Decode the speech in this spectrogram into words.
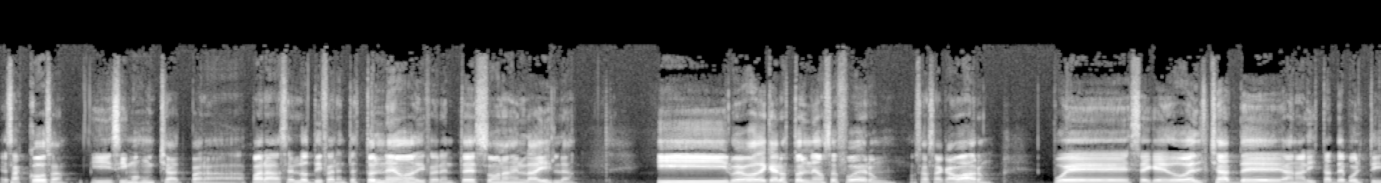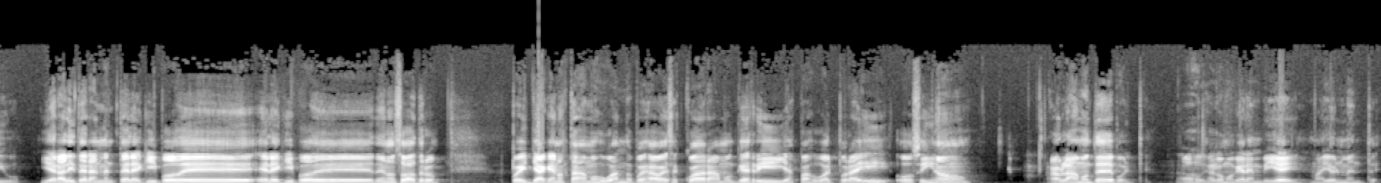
esas cosas. Y hicimos un chat para, para hacer los diferentes torneos a diferentes zonas en la isla. Y luego de que los torneos se fueron, o sea, se acabaron, pues se quedó el chat de analistas deportivos. Y era literalmente el equipo de, el equipo de, de nosotros. Pues ya que no estábamos jugando, pues a veces cuadrábamos guerrillas para jugar por ahí. O si no, hablábamos de deporte. Ah, O sea, como que era NBA mayormente.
